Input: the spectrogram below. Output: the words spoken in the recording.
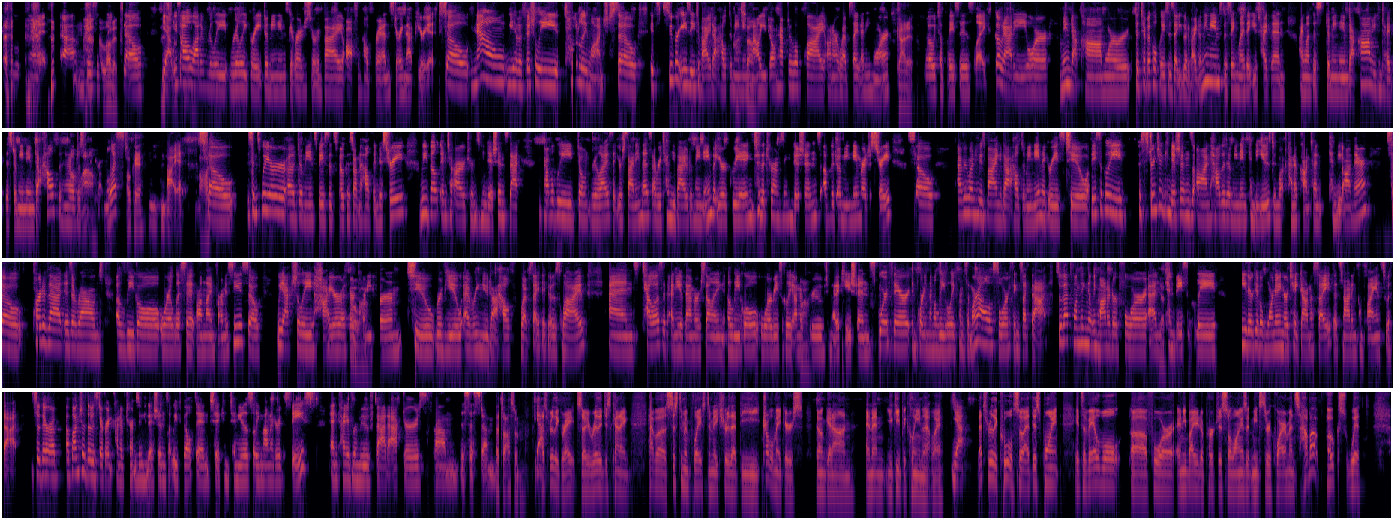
planet. Um, basically. I love it. So yeah, so we saw cool. a lot of really, really great domain names get registered by awesome health brands during that period. So now we have officially totally launched. So it's super easy to buy a .health domain awesome. name now. You don't have to apply on our website anymore. Got it. Go to places like GoDaddy or name.com or the typical places that you go to buy domain names the same way that you type in i want this domain name.com you can type this domain name.health and it'll oh, just wow. appear on the list okay you can buy it awesome. so since we're a domain space that's focused on the health industry, we built into our terms and conditions that you probably don't realize that you're signing this every time you buy a domain name, but you're agreeing to the terms and conditions of the domain name registry. So everyone who's buying a .health domain name agrees to basically stringent conditions on how the domain name can be used and what kind of content can be on there. So part of that is around illegal or illicit online pharmacies. So we actually hire a third party oh, wow. firm to review every new health website that goes live and tell us if any of them are selling illegal or basically unapproved wow. medications or if they're importing them illegally from somewhere else or things like that. So that's one thing that we monitor for and yes. can basically either give a warning or take down a site that's not in compliance with that. So there are a bunch of those different kind of terms and conditions that we've built in to continuously monitor the space and kind of remove bad actors from the system. That's awesome. Yeah. That's really great. So you really just kind of have a system in place to make sure that the troublemakers don't get on and then you keep it clean that way. Yeah. That's really cool. So at this point, it's available uh, for anybody to purchase so long as it meets the requirements. How about folks with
